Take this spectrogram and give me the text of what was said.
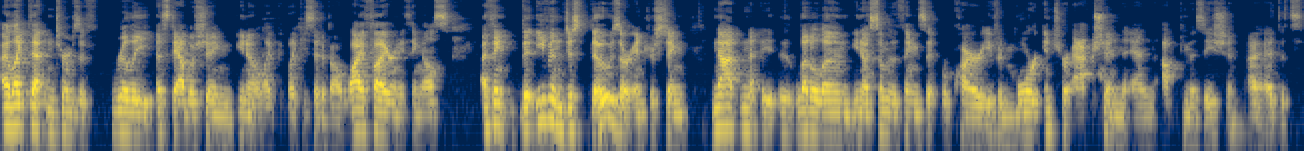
I like that in terms of really establishing, you know, like like you said about Wi-Fi or anything else. I think that even just those are interesting. Not eh, let alone you know some of the things that require even more interaction and optimization. I, it's,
